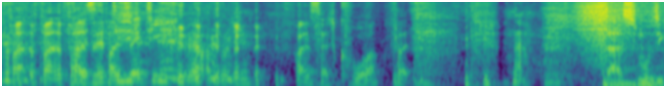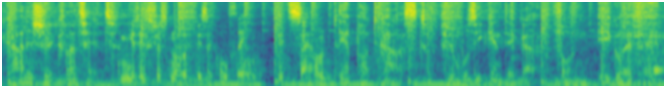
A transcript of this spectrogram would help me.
Fal, Fal, Fal- Falsetti. Falsetti? Ja. Falsett-Chor. Fall. Na, Das musikalische Quartett. Music's just not a physical thing. It's sound. Der Podcast für Musikentdecker von Ego FM.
